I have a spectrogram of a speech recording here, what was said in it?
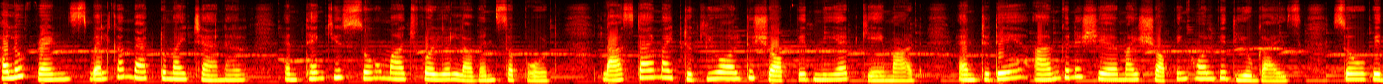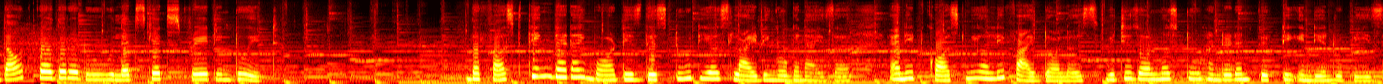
Hello friends, welcome back to my channel and thank you so much for your love and support. Last time I took you all to shop with me at Kmart and today I'm gonna share my shopping haul with you guys. So without further ado, let's get straight into it. The first thing that I bought is this 2-tier sliding organizer and it cost me only $5 which is almost 250 Indian rupees.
